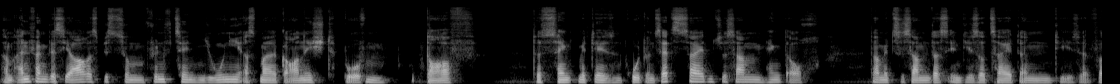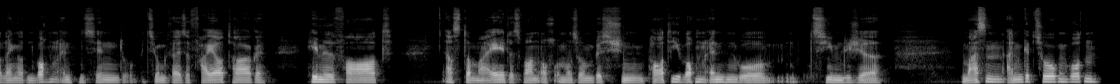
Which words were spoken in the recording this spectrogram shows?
am Anfang des Jahres bis zum 15. Juni erstmal gar nicht boven darf. Das hängt mit diesen Brut- und Setzzeiten zusammen, hängt auch damit zusammen, dass in dieser Zeit dann diese verlängerten Wochenenden sind, beziehungsweise Feiertage, Himmelfahrt, 1. Mai, das waren auch immer so ein bisschen Partywochenenden, wo ziemliche Massen angezogen wurden.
